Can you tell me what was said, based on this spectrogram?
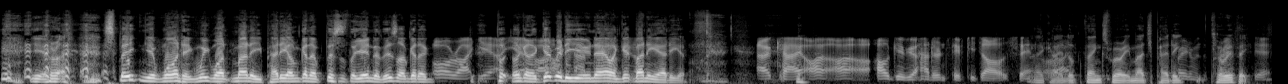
yeah, right. Speaking of wanting, we want money, Paddy. I'm going to. This is the end of this. I'm going to. All right, yeah, Put, yeah, I'm going to get rid of you now and get money out of you. okay, I, I, I'll give you $150 then. Okay, right? look, thanks very much, Paddy. Freedom of the Terrific. press,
